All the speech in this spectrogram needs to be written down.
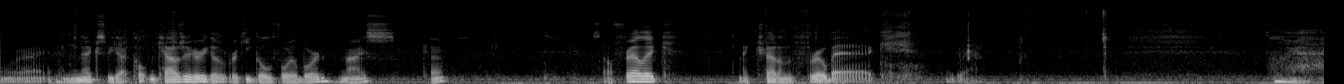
All right, next we got Colton Cowser. Here we go, rookie gold foil board. Nice. Okay. Sal Frelick, Mike Trout on the throwback. All right.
